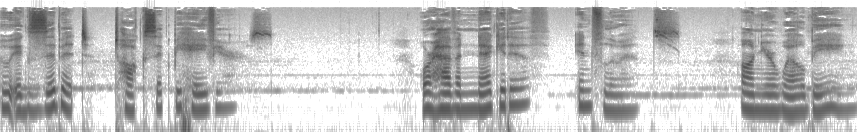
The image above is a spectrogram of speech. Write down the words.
who exhibit toxic behaviors or have a negative influence on your well being.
